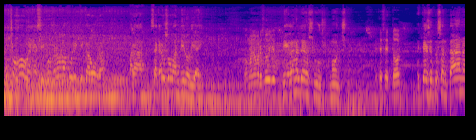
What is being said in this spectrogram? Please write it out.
muchos jóvenes se involucraron en la política ahora para sacar a esos bandidos de ahí. ¿Cómo es el nombre suyo? Miguel Ángel de Jesús, Monchi. Este sector. Este es el sector Santa Ana.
